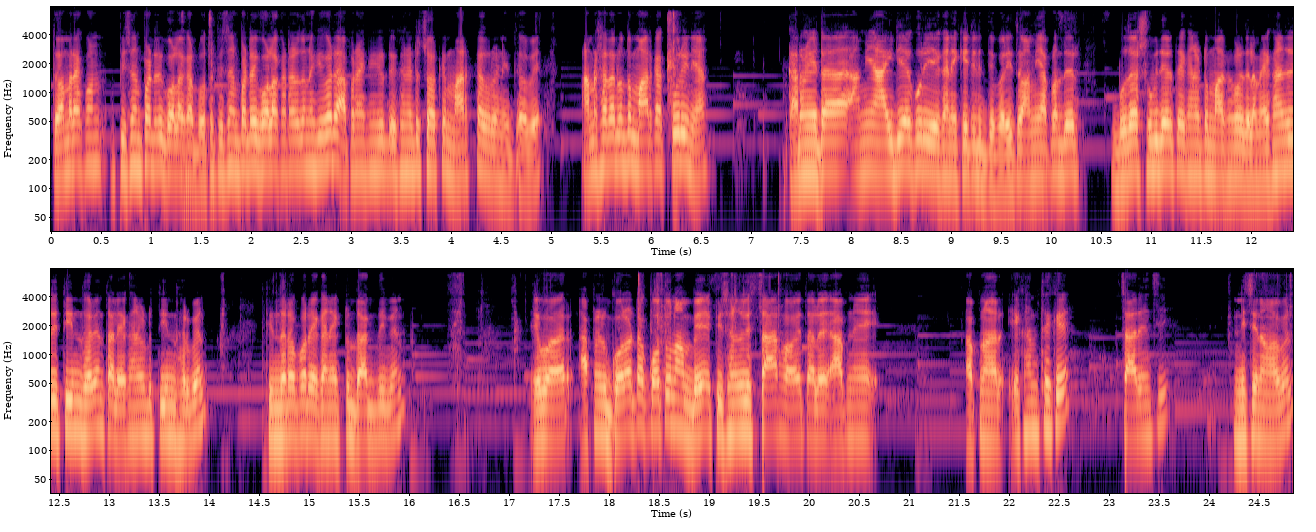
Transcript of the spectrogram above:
তো আমরা এখন পিছন পার্টের গলা কাটবো। তো পিছন পার্টের গলা কাটার জন্য কি করে? আপনাকে এখানে একটু চরকে মার্কা করে নিতে হবে। আমরা সাধারণত মার্কা করি না, কারণ এটা আমি আইডিয়া করি এখানে কেটে দিতে পারি। তো আমি আপনাদের বোঝার সুবিধার্থে এখানে একটু মার্কা করে দিলাম। এখানে যদি তিন ধরেন, তাহলে এখানে একটু তিন ধরবেন। তিন ধরার পরে এখানে একটু দাগ দিবেন। এবার আপনার গলাটা কত নামবে? পিছনে যদি চার হয়, তাহলে আপনি আপনার এখান থেকে চার ইঞ্চি নিচে নামাবেন।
